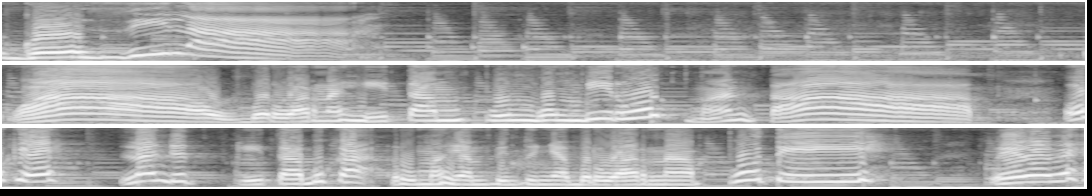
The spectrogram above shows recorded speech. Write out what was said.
Godzilla. Wow, berwarna hitam punggung biru, mantap. Oke, Lanjut, kita buka rumah yang pintunya berwarna putih. Weh,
